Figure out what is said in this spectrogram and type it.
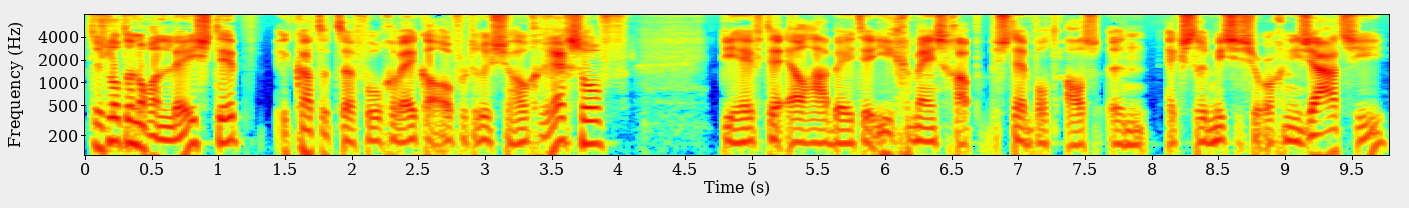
Ten slotte nog een leestip. Ik had het eh, vorige week al over het Russische Hoge Rechtshof. Die heeft de LHBTI-gemeenschap bestempeld als een extremistische organisatie.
